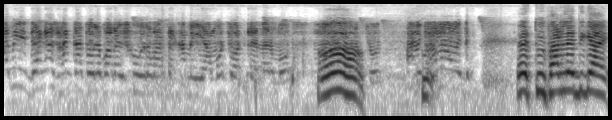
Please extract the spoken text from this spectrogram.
আমি দেখা সাক্ষাৎ হলে পারে শুয়োর বাচ্চা খাবে এমন চটকে মারবো হ্যাঁ আমি তুই- খামা আমি এ তুই পারলে এদিকে আয়।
